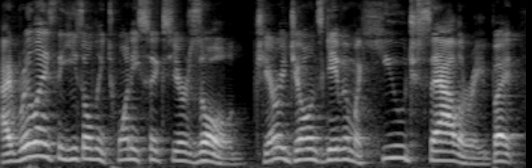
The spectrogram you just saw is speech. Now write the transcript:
I realize that he's only 26 years old. Jerry Jones gave him a huge salary, but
